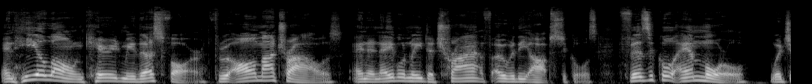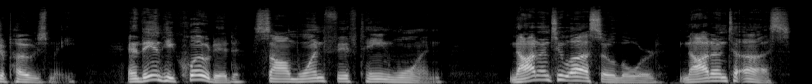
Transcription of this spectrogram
and He alone carried me thus far through all my trials and enabled me to triumph over the obstacles, physical and moral, which opposed me. And then he quoted Psalm 115:1. Not unto us, O Lord, not unto us,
